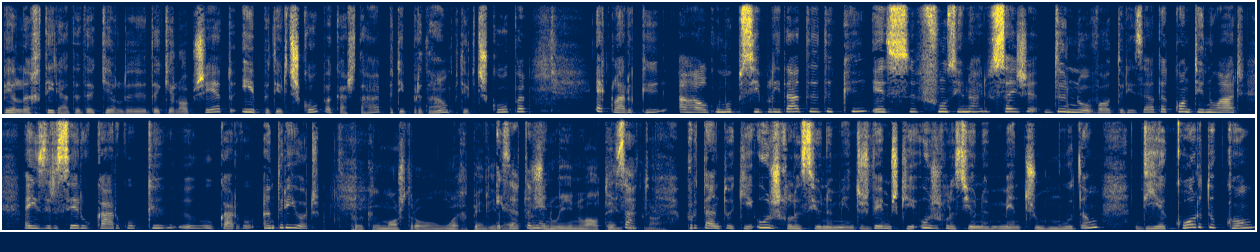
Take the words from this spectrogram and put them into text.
pela retirada daquele, daquele objeto e pedir desculpa, cá está, pedir perdão, pedir desculpa. É claro que há alguma possibilidade de que esse funcionário seja de novo autorizado a continuar a exercer o cargo que o cargo anterior. Porque demonstrou um arrependimento Exatamente. genuíno, autêntico. Exato. É? Portanto, aqui os relacionamentos, vemos que os relacionamentos mudam de acordo com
